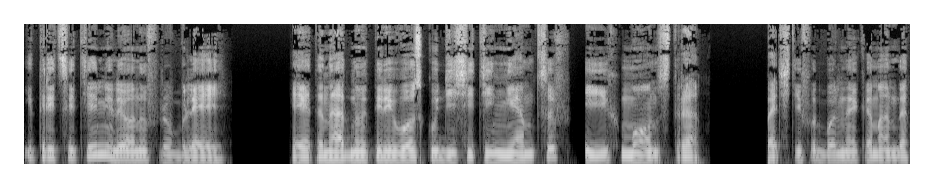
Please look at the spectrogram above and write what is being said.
и 30 миллионов рублей. И это на одну перевозку десяти немцев и их монстра. Почти футбольная команда.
